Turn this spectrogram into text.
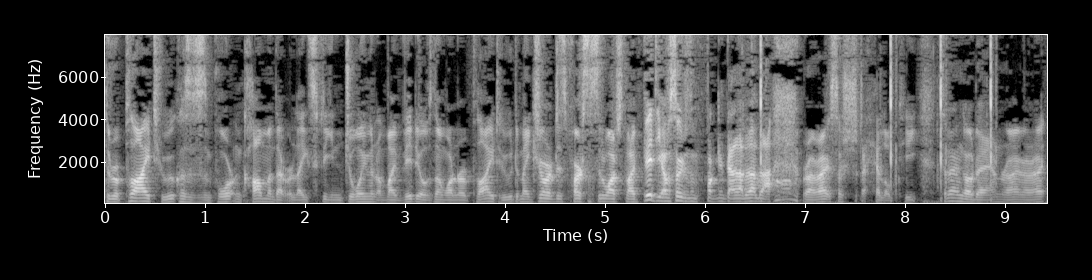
to reply to it because it's an important comment that relates to the enjoyment of my videos and I want to reply to to make sure this person still watches my video so he doesn't fucking blah blah blah. Right, right. So shut the hell up, key. So then go down, right, right, right.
